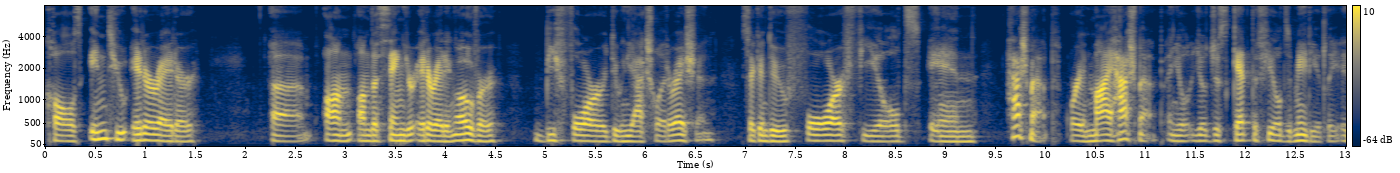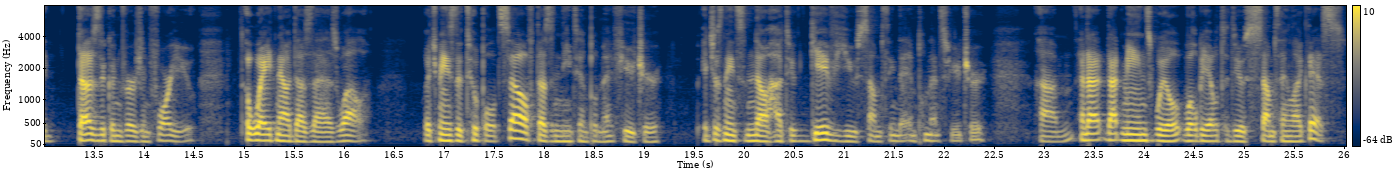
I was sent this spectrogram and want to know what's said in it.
calls into iterator um, on on the thing you're iterating over before doing the actual iteration. So you can do for fields in hash map or in my hash map, and you'll you'll just get the fields immediately. It does the conversion for you. Await now does that as well, which means the tuple itself doesn't need to implement future. It just needs to know how to give you something that implements future. Um, and that, that means we'll we'll be able to do something like this,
